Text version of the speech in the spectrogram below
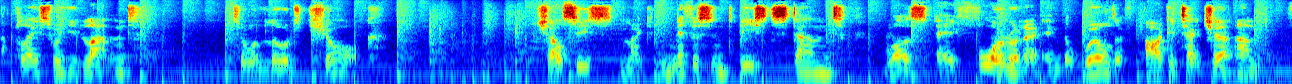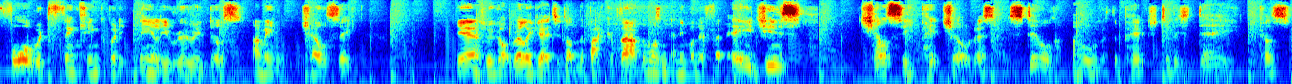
a place where you land to unload chalk. Chelsea's magnificent East Stand was a forerunner in the world of architecture and forward thinking, but it nearly ruined us. I mean, Chelsea. Yes, we got relegated on the back of that. There wasn't any money for ages. Chelsea pitch owners still own the pitch to this day because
